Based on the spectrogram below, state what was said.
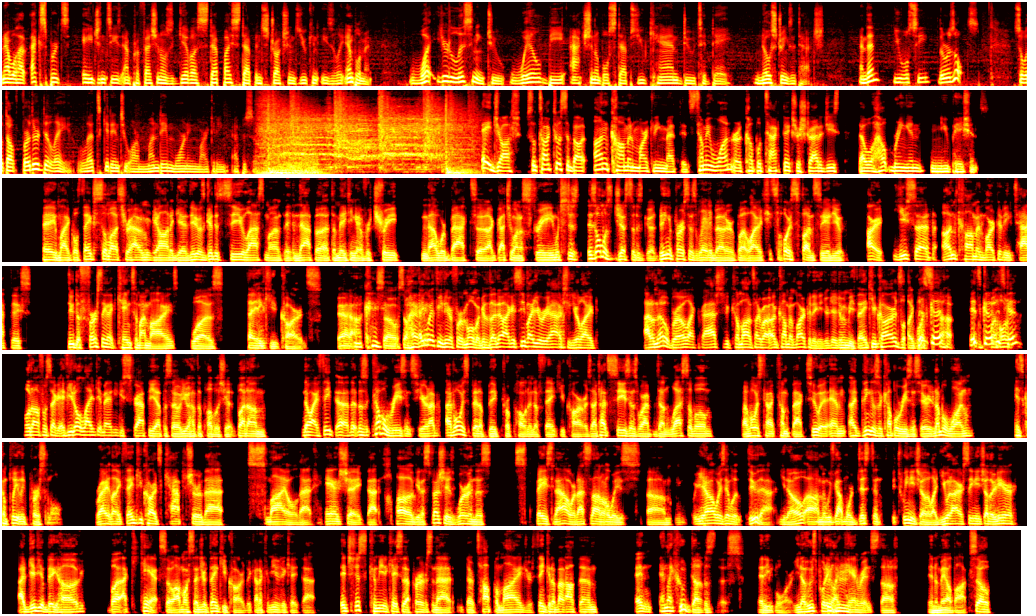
And I will have experts, agencies, and professionals give us step by step instructions you can easily implement. What you're listening to will be actionable steps you can do today, no strings attached. And then you will see the results. So, without further delay, let's get into our Monday morning marketing episode. Hey, Josh. So, talk to us about uncommon marketing methods. Tell me one or a couple tactics or strategies that will help bring in new patients. Hey, Michael. Thanks so much for having me on again. Dude, it was good to see you last month in Napa at the making of retreat. Now we're back to, I got you on a screen, which is, is almost just as good. Being in person is way better, but like, it's always fun seeing you. All right. You said uncommon marketing tactics. Dude, the first thing that came to my mind was thank you cards. Yeah. Okay. So, so hang with me here for a moment because I know I can see by your reaction. You're like, I don't know, bro. Like I asked you to come on and talk about uncommon marketing and you're giving me thank you cards. Like what's It's good. up? It's good. Well, it's hold, good. Hold on for a second. If you don't like it, man, you scrap the episode. You don't have to publish it. But um, no, I think uh, there's a couple reasons here. And I've, I've always been a big proponent of thank you cards. I've had seasons where I've done less of them. But I've always kind of come back to it. And I think there's a couple reasons here. Number one, it's completely personal, right? Like thank you cards capture that smile, that handshake, that hug. And especially as we're in this space now where that's not always, um, you're not always able to do that, you know? Um, and we've got more distance between each other. Like you and I are seeing each other here. I'd give you a big hug, but I can't. So I'm going to send you a thank you card to kind of communicate that. It just communicates to that person that they're top of mind. You're thinking about them and and like who does this anymore? You know, who's putting Mhm. like handwritten stuff in a mailbox? So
